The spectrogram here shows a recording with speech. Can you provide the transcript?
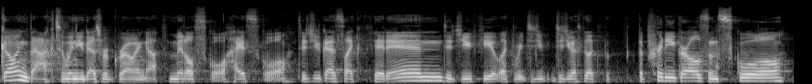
Going back to when you guys were growing up, middle school, high school. Did you guys like fit in? Did you feel like did you did you guys feel like the, the pretty girls in school?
